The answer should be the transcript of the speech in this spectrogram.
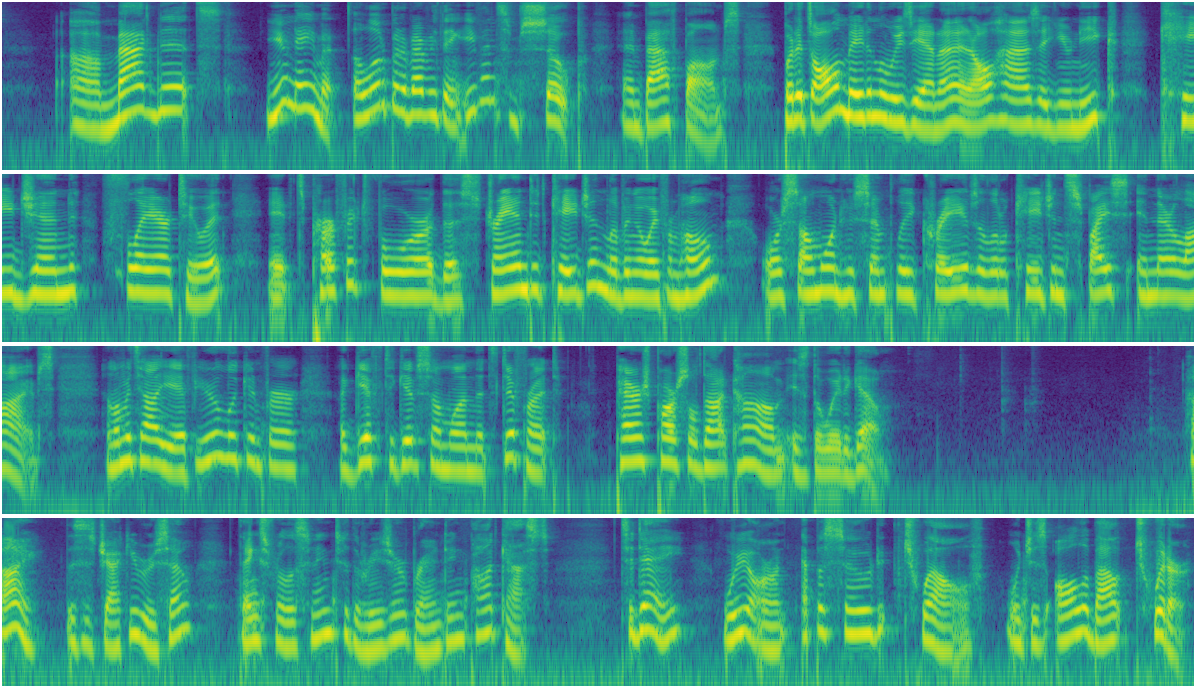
uh, magnets, you name it. A little bit of everything, even some soap and bath bombs. But it's all made in Louisiana. It all has a unique Cajun flair to it. It's perfect for the stranded Cajun living away from home or someone who simply craves a little Cajun spice in their lives. And let me tell you, if you're looking for a gift to give someone that's different, parishparcel.com is the way to go. Hi, this is Jaci Russo. Thanks for listening to the Your Branding Podcast. Today, we are on episode 12, which is all about Twitter.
